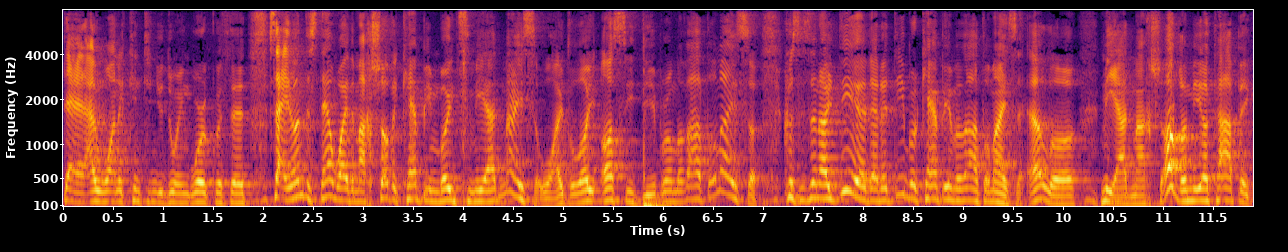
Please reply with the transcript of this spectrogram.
that I want to continue doing work with it. So I understand why the machshava can't be moitz miad maisa. Why do I asi dibra mavatal maisa? Because it's an idea that a dibra can't be mavatal maisa. Ella miad machshava miad topic.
